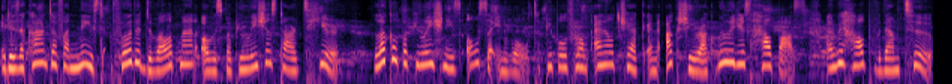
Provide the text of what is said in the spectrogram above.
It is a kind of a nest. Further development of its population starts here. Local population is also involved. People from Anilchek and Akshirak villages help us, and we help them too.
